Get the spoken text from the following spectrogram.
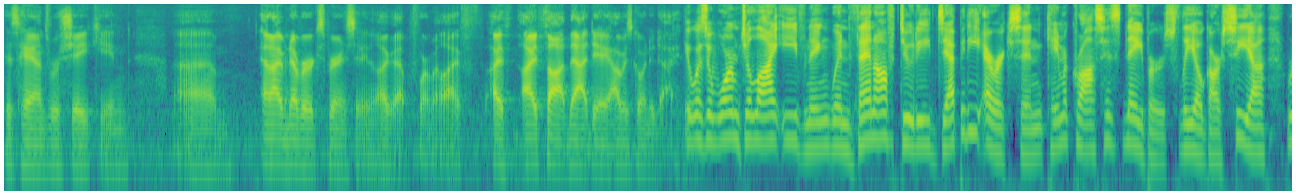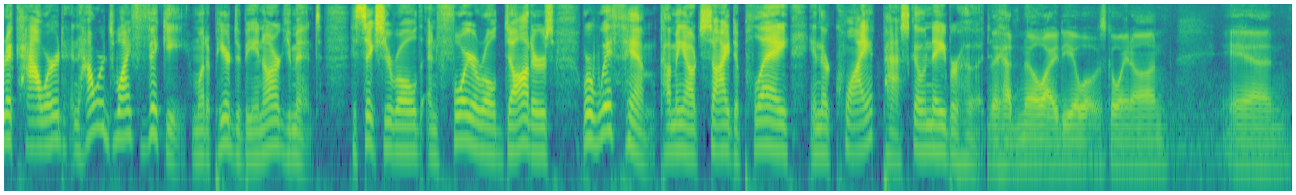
his hands were shaking. Um, and I've never experienced anything like that before in my life. I, I thought that day I was going to die. It was a warm July evening when then off duty Deputy Erickson came across his neighbors, Leo Garcia, Rick Howard, and Howard's wife Vicky, in what appeared to be an argument. His six year old and four year old daughters were with him, coming outside to play in their quiet Pasco neighborhood. They had no idea what was going on And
